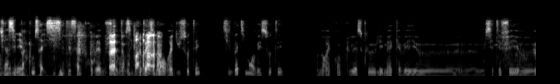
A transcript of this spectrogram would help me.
Tiens, c'est pas con ça. Si c'était ça le problème, justement, c'est que le bâtiment aurait dû sauter. Si le bâtiment avait sauté, on aurait conclu à ce que les mecs avaient euh, s'étaient fait euh,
